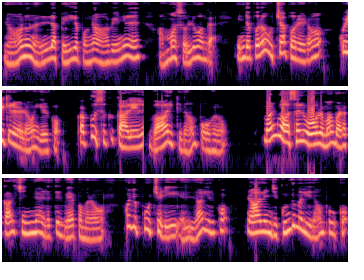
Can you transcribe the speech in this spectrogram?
நானும் நல்லா பெரிய பொண்ணாக ஆவேன்னு அம்மா சொல்லுவாங்க. இந்த புறம் உச்சா போகிற இடம் குளிக்கிற இடம் இருக்கும். கக்கூசுக்கு காலையில் வாரிக்கு தான் போகணும். மண் வாசல் ஓரமாக வடக்கால் சின்ன இடத்தில் வேப்ப மரம் கொஞ்சம் பூச்செடி எல்லாம் இருக்கும். நாலஞ்சு குண்டுமல்லி தான் பூக்கும்.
